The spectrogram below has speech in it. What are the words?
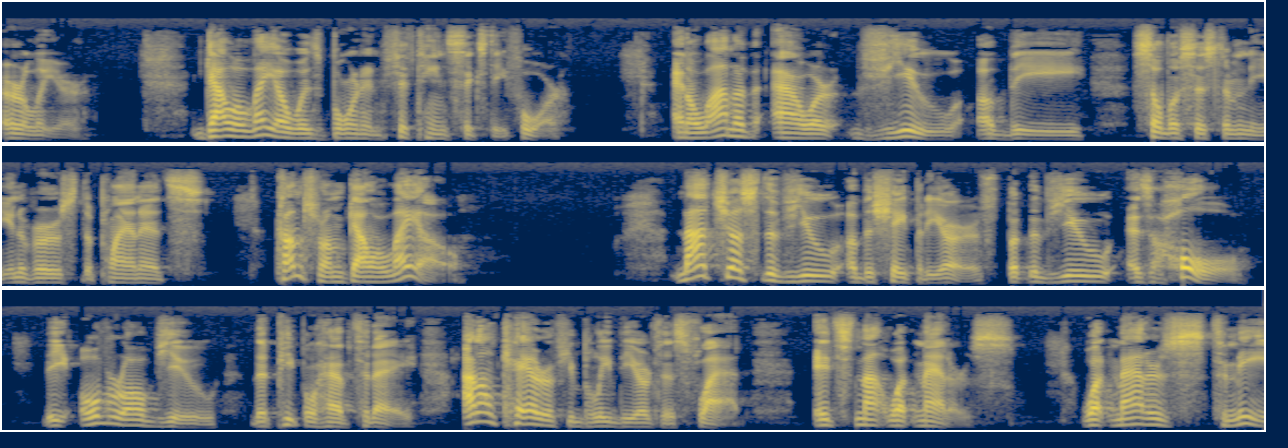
earlier. Galileo was born in 1564. And a lot of our view of the solar system, the universe, the planets, comes from Galileo. Not just the view of the shape of the earth, but the view as a whole, the overall view that people have today. I don't care if you believe the earth is flat it's not what matters. What matters to me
